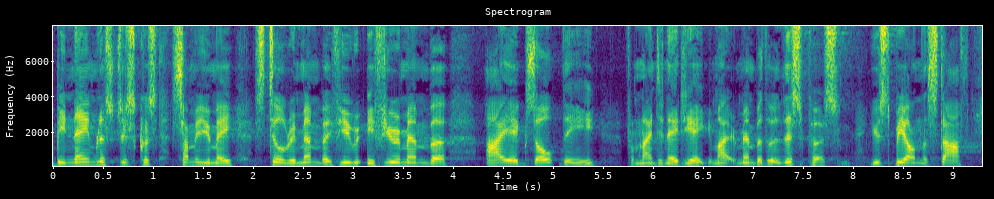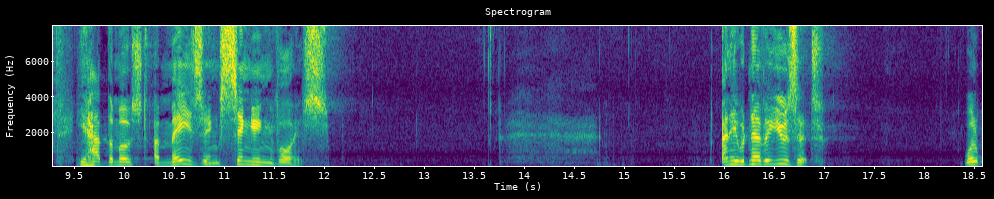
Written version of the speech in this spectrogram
be nameless just because some of you may still remember. If you, if you remember, I Exalt Thee from 1988, you might remember that this person used to be on the staff. He had the most amazing singing voice. And he would never use it. Well,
